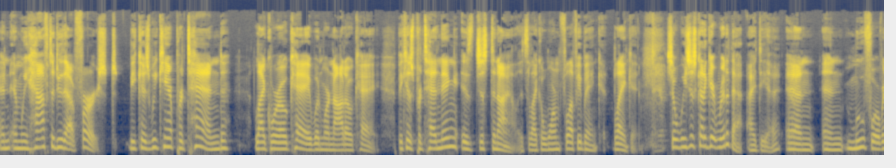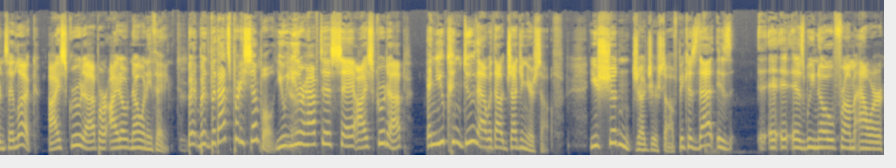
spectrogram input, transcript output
And and we have to do that first because we can't pretend like we're okay when we're not okay because pretending is just denial. It's like a warm fluffy blanket. blanket. So we just got to get rid of that idea and and move forward and say, "Look, I screwed up or I don't know anything." But but but that's pretty simple. You either have to say I screwed up and you can do that without judging yourself. You shouldn't judge yourself because that is, as we know from our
